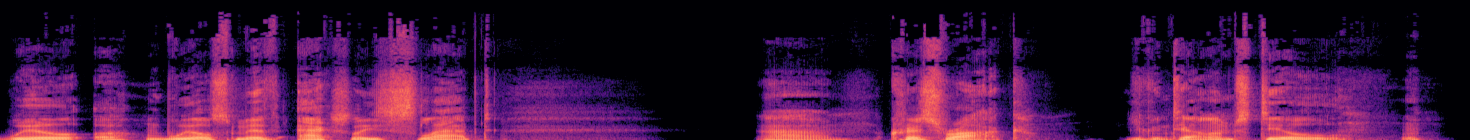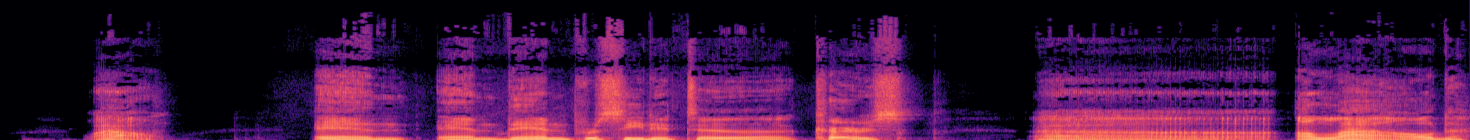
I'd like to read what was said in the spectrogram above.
Will uh, Will Smith actually slapped um, Chris Rock. You can tell I'm still wow, and and then proceeded to curse uh, aloud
